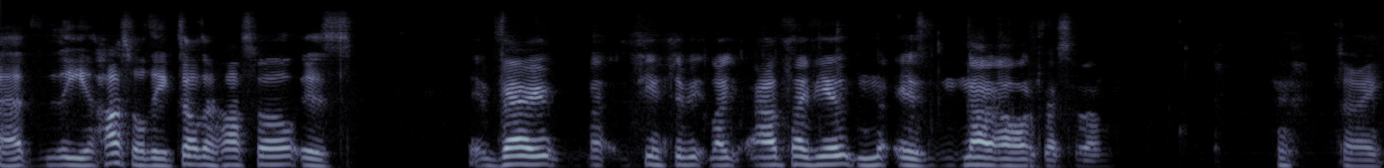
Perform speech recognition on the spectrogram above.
Uh, the hospital, the Exalted Hospital, is very uh, seems to be like outside view is not all impressive. Sorry.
